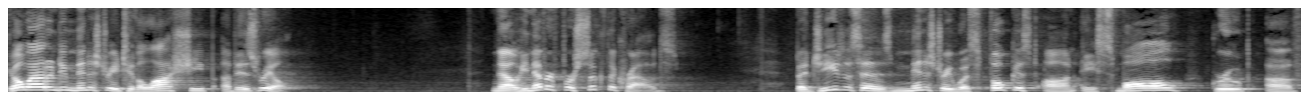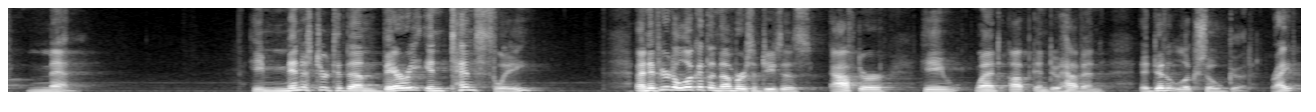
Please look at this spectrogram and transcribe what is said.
Go out and do ministry to the lost sheep of Israel. Now, he never forsook the crowds, but Jesus' ministry was focused on a small group of men. He ministered to them very intensely. And if you're to look at the numbers of Jesus after he went up into heaven, it didn't look so good, right?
